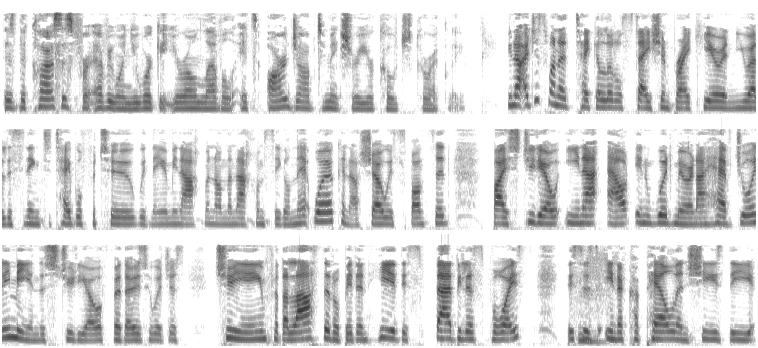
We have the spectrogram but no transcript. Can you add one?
There's the classes for everyone. You work at your own level. It's our job to make sure you're coached correctly. You know, I just want to take a little station break here, and you are listening to Table for Two with Naomi Nachman on the Nachum Segal Network, and our show is sponsored by Studio Ina out in Woodmere, and I have joining me in the studio for those who are just tuning in for the last little bit and hear this fabulous voice. This is Ina Capel, and she's the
